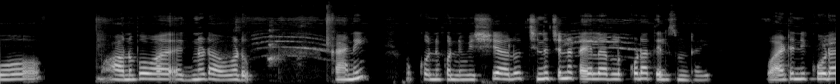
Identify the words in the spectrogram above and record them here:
ఓ అనుభవజ్ఞుడు అవ్వడు. కానీ కొన్ని కొన్ని విషయాలు చిన్న చిన్న టైలర్లకు కూడా తెలుసుంటాయి. వాటిని కూడా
